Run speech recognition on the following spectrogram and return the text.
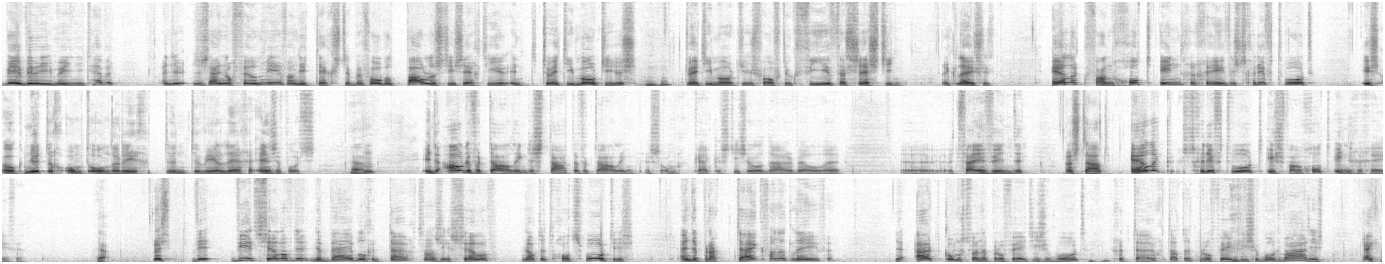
Meer wil je, wil je niet hebben. En er, er zijn nog veel meer van die teksten. Bijvoorbeeld Paulus die zegt hier in 2 Timotheus, mhm, 2 Timotheus hoofdstuk 4 vers 16. Ik lees het. Elk van God ingegeven schriftwoord is ook nuttig om te onderrichten, te weerleggen enzovoorts. ja, Hm. In de oude vertaling, de Statenvertaling, en sommige kijkers die zullen daar wel eh, eh, het fijn vinden, daar staat, elk schriftwoord is van God ingegeven. Ja. Dus weer, weer hetzelfde, de Bijbel getuigt van zichzelf dat het Gods woord is. En de praktijk van het leven, de uitkomst van het profetische woord, getuigt dat het profetische woord waar is. Kijk,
